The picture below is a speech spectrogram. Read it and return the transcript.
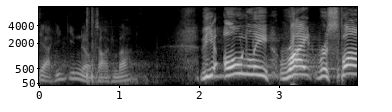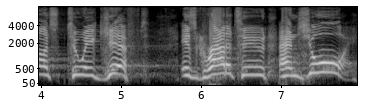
Yeah, you, you know what I'm talking about. The only right response to a gift is gratitude and joy.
